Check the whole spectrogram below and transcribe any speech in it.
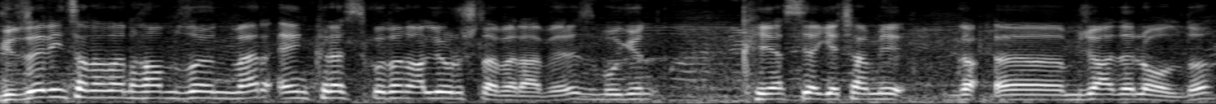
Güzel insanlardan Hamza Önver, en klasik olan Ali Oruç'la beraberiz. Bugün kıyasıya geçen bir e, mücadele oldu.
